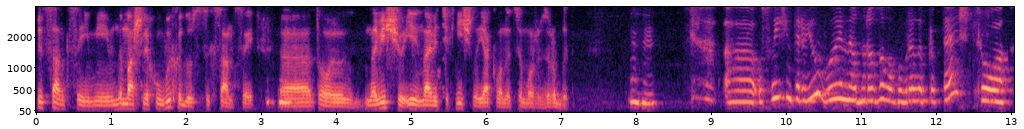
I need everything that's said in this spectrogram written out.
під санкціями нема шляху виходу з цих санкцій, е, то навіщо і навіть технічно як вони це можуть зробити? Угу. Е, у своїх інтерв'ю ви неодноразово говорили про те, що е,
